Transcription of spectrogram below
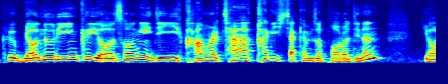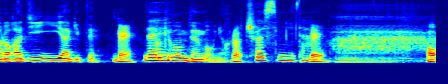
그 며느리인 그 여성이 이제 이 가문을 장악하기 시작하면서 벌어지는 여러 가지 이야기들 네. 네. 그렇게 보면 되는 거군요. 그렇죠. 그렇습니다. 네. 어,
